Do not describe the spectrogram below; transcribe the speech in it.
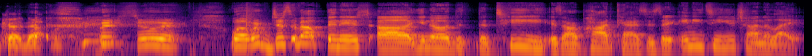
cut that one for sure. Well, we're just about finished. Uh, you know, the, the T is our podcast. Is there any tea you trying to like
